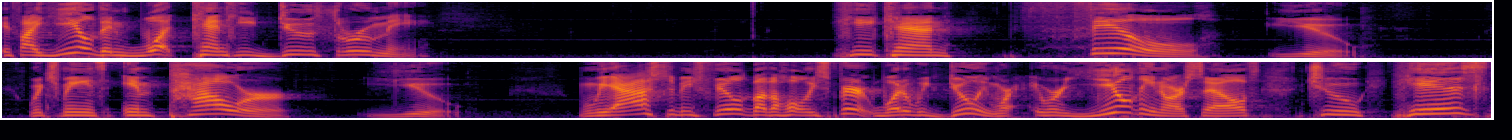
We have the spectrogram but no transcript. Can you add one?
if I yield, then what can He do through me? He can fill you, which means empower you. When we ask to be filled by the Holy Spirit, what are we doing? We're, we're yielding ourselves to His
